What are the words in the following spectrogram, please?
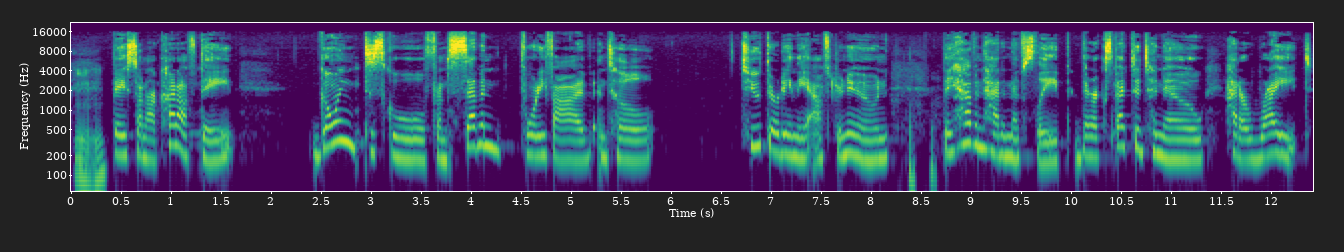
mm-hmm. based on our cutoff date, going to school from 7:45 until 2.30 in the afternoon they haven't had enough sleep they're expected to know how to write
